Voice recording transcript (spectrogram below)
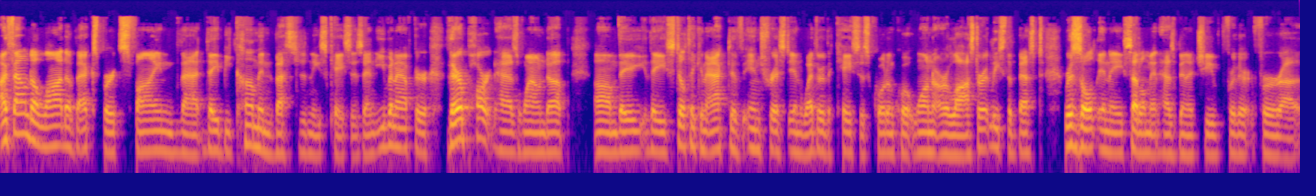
I found a lot of experts find that they become invested in these cases, and even after their part has wound up, um, they they still take an active interest in whether the case is quote unquote won or lost, or at least the best result in a settlement has been achieved for their for uh,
